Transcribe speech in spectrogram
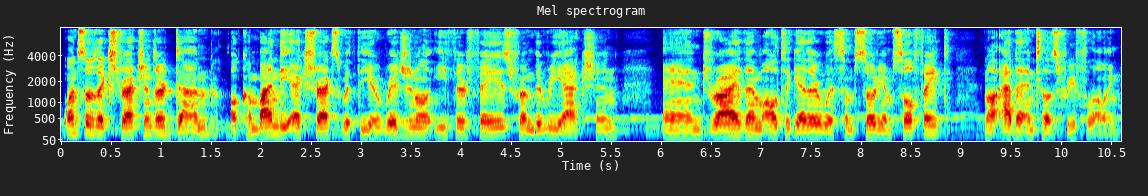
Once those extractions are done, I'll combine the extracts with the original ether phase from the reaction and dry them all together with some sodium sulfate and I'll add that until it's free flowing.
